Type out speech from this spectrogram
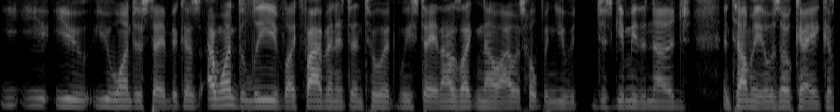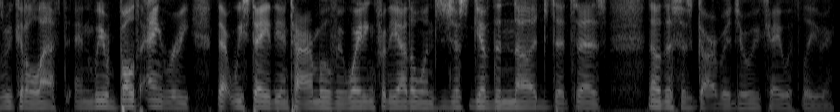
you you you wanted to stay because I wanted to leave like five minutes into it. We stayed, and I was like, no, I was hoping you would just give me the nudge and tell me it was okay because we could have left. And we were both angry that we stayed the entire movie, waiting for the other one to just give the nudge that says, no, this is garbage. Are we okay with leaving?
